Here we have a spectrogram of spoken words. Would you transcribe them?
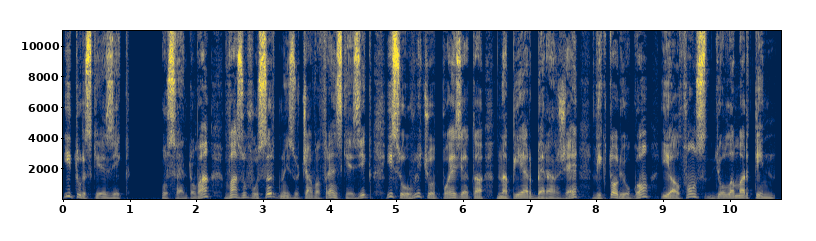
и турски език. Освен това, Вазов усърдно изучава френски език и се увлича от поезията на Пьер Беранже, Виктор Юго и Алфонс Дюла Мартин –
